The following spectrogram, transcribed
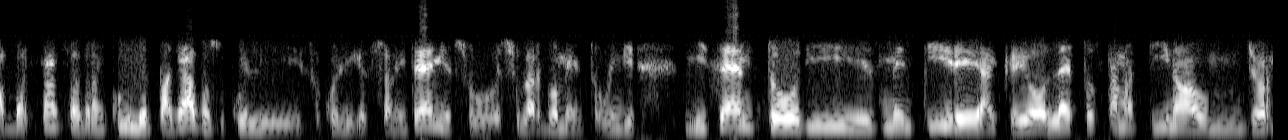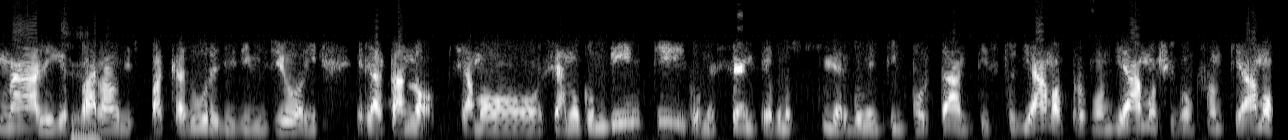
abbastanza tranquillo e pagato su quelli, su quelli, che sono i temi e, su, e, sull'argomento, quindi mi sento di smentire, anche io ho letto stamattina um, giornali che sì. parlano di spaccature, di divisioni, in realtà no, siamo, siamo convinti, come sempre come su tutti gli argomenti importanti studiamo, approfondiamo, ci confrontiamo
